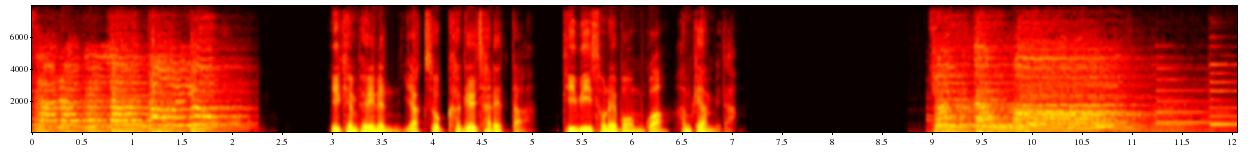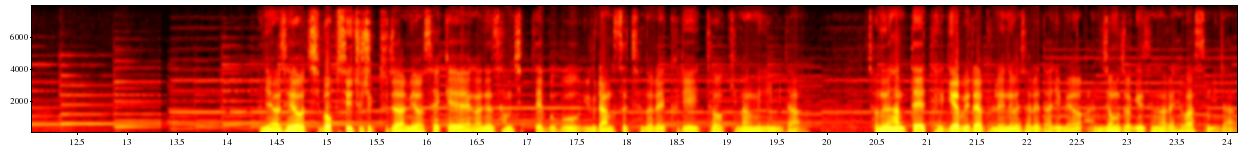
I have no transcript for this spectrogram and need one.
사랑을 나눠요 이 캠페인은 약속하길 잘했다. DB손해보험과 함께합니다. 안녕하세요. 집 없이 주식 투자하며 세계 여행하는 30대 부부 유랑쓰 채널의 크리에이터 김학민입니다. 저는 한때 대기업이라 불리는 회사를 다니며 안정적인 생활을 해왔습니다.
